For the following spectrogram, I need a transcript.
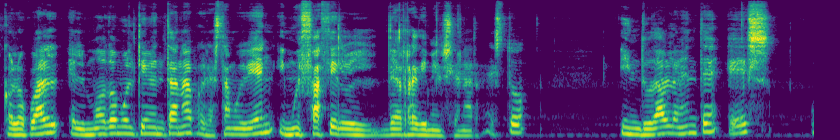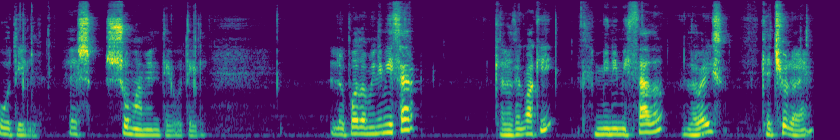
con lo cual el modo multiventana pues está muy bien y muy fácil de redimensionar. Esto indudablemente es útil, es sumamente útil. Lo puedo minimizar, que lo tengo aquí, minimizado, ¿lo veis? Qué chulo, ¿eh?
